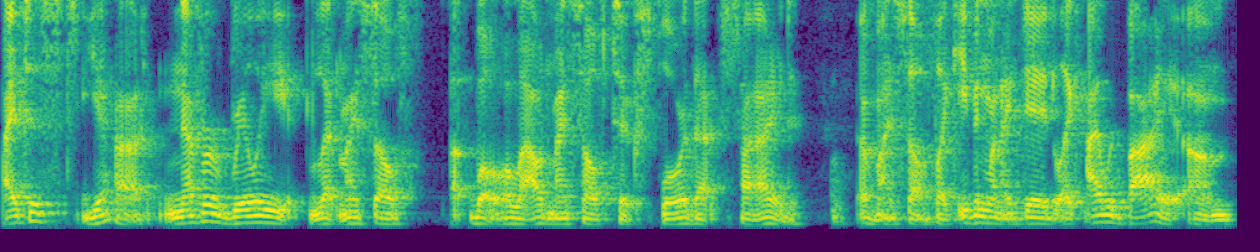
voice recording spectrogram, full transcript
I just, yeah, never really let myself, uh, well, allowed myself to explore that side of myself. Like, even when I did, like, I would buy, um,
